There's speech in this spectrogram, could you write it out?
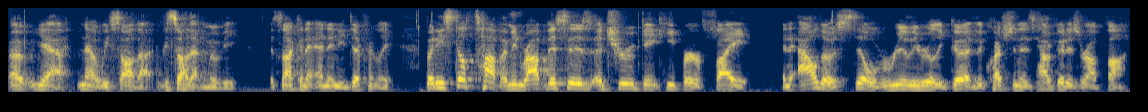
Oh yeah, no, we saw that. We saw that movie. It's not going to end any differently. But he's still tough. I mean, Rob, this is a true gatekeeper fight, and Aldo is still really, really good. The question is, how good is Rob Font?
